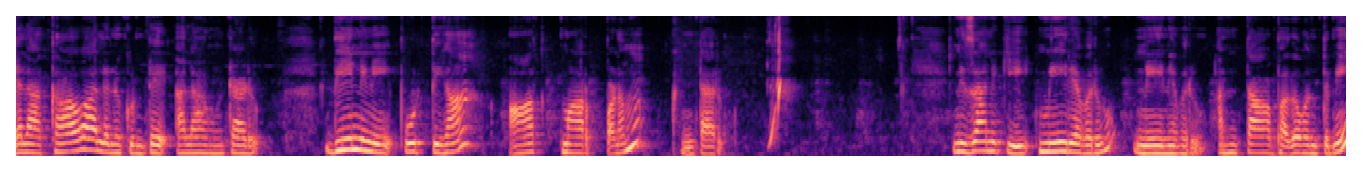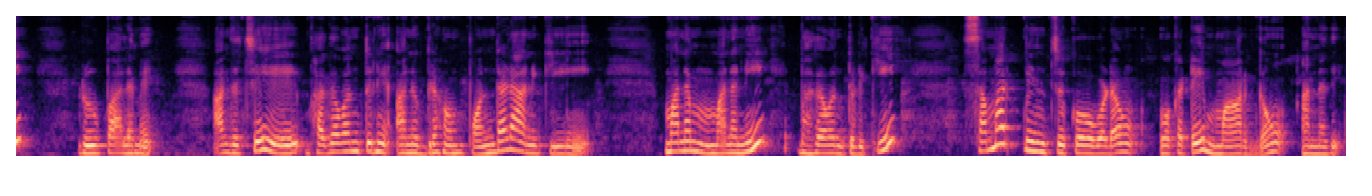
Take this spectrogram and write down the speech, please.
ఎలా కావాలనుకుంటే అలా ఉంటాడు. దీనిని పూర్తిగా ఆత్మార్పణం అంటారు. నిజానికి మీరెవరు నేనెవరు? అంతా భగవంతుని రూపాలమే. అందుచే భగవంతుని అనుగ్రహం పొందడానికి మనం మనని భగవంతుడికి సమర్పించుకోవడం ఒకటే మార్గం అన్నది.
